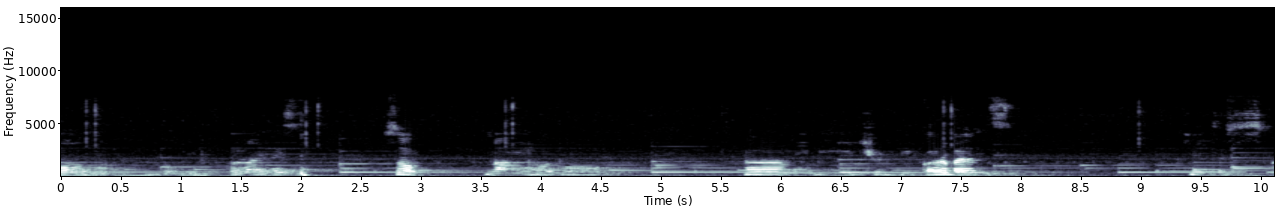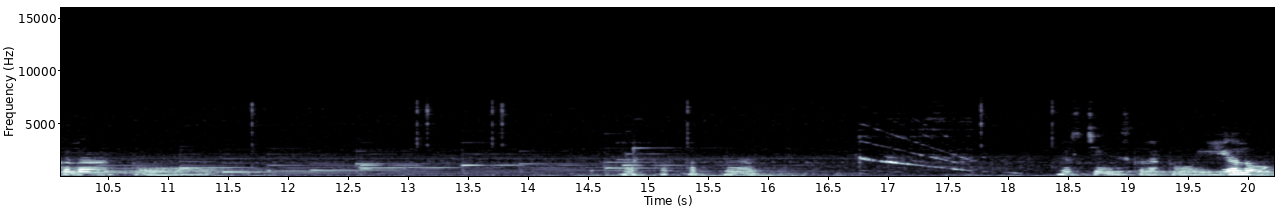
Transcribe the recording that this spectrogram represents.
no align this so now we go to uh, maybe it should be color balance change this color to let's change this color to yellow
